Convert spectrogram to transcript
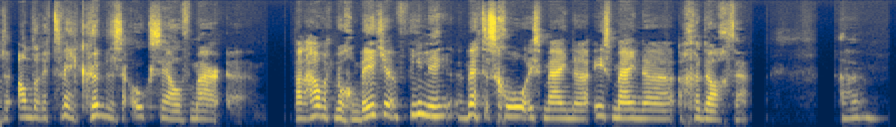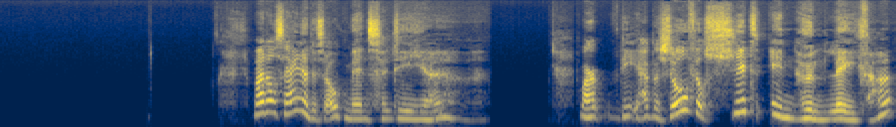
De andere twee kunnen ze ook zelf, maar uh, dan hou ik nog een beetje een feeling. Met de school, is mijn, uh, is mijn uh, gedachte. Uh, maar dan zijn er dus ook mensen die, maar die hebben zoveel shit in hun leven,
